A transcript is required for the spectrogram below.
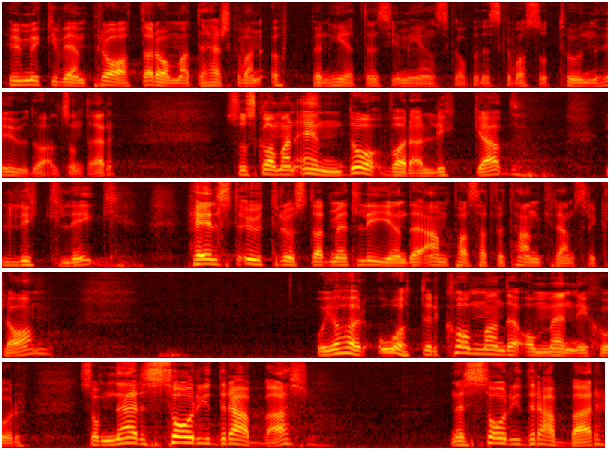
hur mycket vi än pratar om att det här ska vara en öppenhetens gemenskap och det ska vara så tunn hud och allt sånt där, så ska man ändå vara lyckad, lycklig, helst utrustad med ett leende anpassat för tandkrämsreklam. Och jag hör återkommande om människor som när sorg drabbar, när sorg drabbar,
